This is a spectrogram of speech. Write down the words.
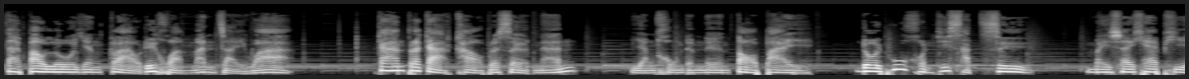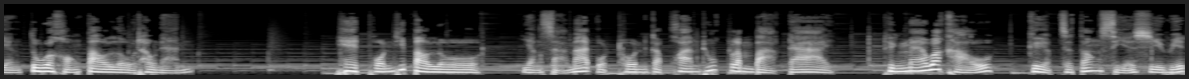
แต่เปาโลยังกล่าวด้วยความมั่นใจว่า การประกาศข่าวประเสริฐนั้น ยังคงดำเนินต่อไป โดยผู้คนที่สัตย์ซื่อ ไม่ใช่แค่เพียงตัวของเปาโลเท่านั้น เหตุผลที่เปาโลยังสามารถอดทนกับความทุกข์ลำบากได้ ถึงแม้ว่าเขาเกือบจะต้องเสียชีวิต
